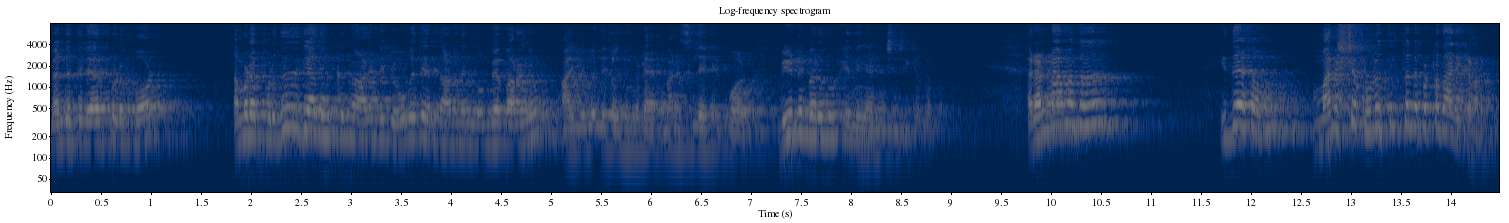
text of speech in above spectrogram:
ബന്ധത്തിൽ ഏർപ്പെടുമ്പോൾ നമ്മുടെ പ്രതിനിധിയായി നിൽക്കുന്ന ആളിന്റെ യോഗ്യത എന്താണെന്ന് ഞാൻ മുമ്പേ പറഞ്ഞു. ആ യോഗ്യതകൾ നിങ്ങളുടെ മനസ്സിലേക്ക് ഇപ്പോൾ വീണ്ടും വരുന്നു എന്ന് ഞാൻ ചിന്തിക്കുന്നു. രണ്ടാമത് ഇദ്ദേഹം മനുഷ്യകുലത്തിൽ തന്നെ പെട്ടതായിരിക്കണം.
